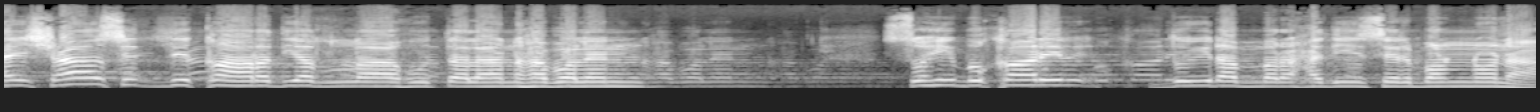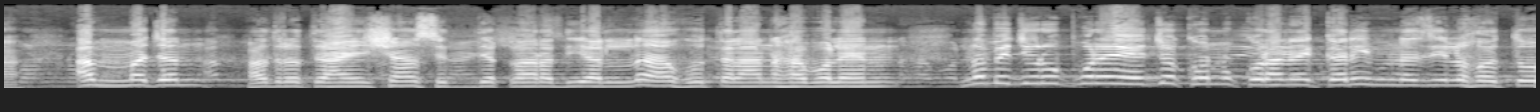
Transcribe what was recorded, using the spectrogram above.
আয়সা সিদ্দিকা রাদিয়াল্লাহু তাআলা আনহা বলেন, সহি বুখারির দুই নম্বর হাদিসের বর্ণনা। আম্মাজান হজরত আয়েশা সিদ্দিকা রাদিয়াল্লাহু তাআলা বলেন, নবীজির উপরে যখন কোরআনে কারীম নাজিল হতো,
